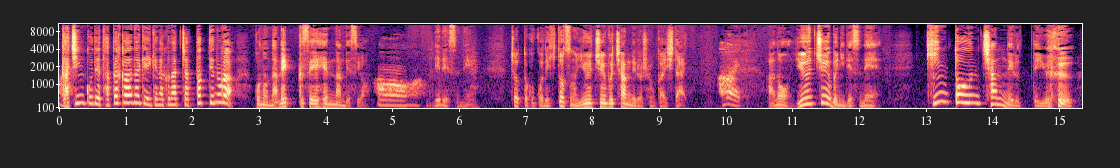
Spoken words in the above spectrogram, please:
ガチンコで戦わなきゃいけなくなっちゃったっていうのが、このナメック星編なんですよ。あでですね、ちょっとここで一つの YouTube チャンネルを紹介したい。ーはい。あの、YouTube にですね、キントウンチャンネルっていう、あ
